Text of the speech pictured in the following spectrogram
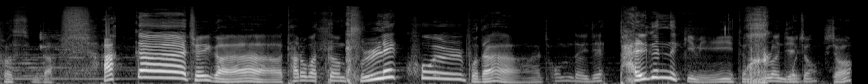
그렇습니다. 아까 저희가 다뤄봤던 블랙홀보다 조금 더 이제 밝은 느낌이 드는 물론 이제 뭐죠? 그죠?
